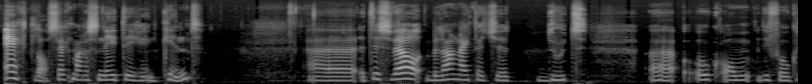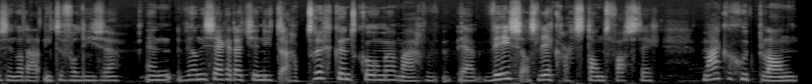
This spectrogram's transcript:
echt lastig. Zeg maar eens nee tegen een kind. Eh, het is wel belangrijk dat je het doet. eh, ook om die focus inderdaad niet te verliezen. En wil niet zeggen dat je niet daarop terug kunt komen. Maar ja, wees als leerkracht standvastig. Maak een goed plan.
